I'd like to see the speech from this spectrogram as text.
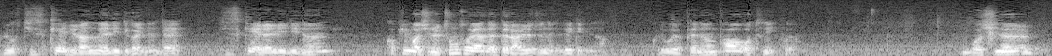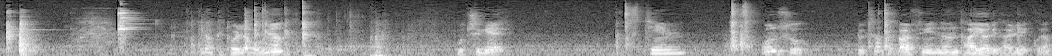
그리고 descale이라는 LED가 있는데 descale LED는 커피 machine을 청소해야 될 때를 알려주는 LED입니다. 그리고 옆에는 파워 버튼이 있고요. machine을 이렇게 돌려보면 우측에 스팀, 온수 이렇게 선택할 수 있는 다이얼이 달려 있고요.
